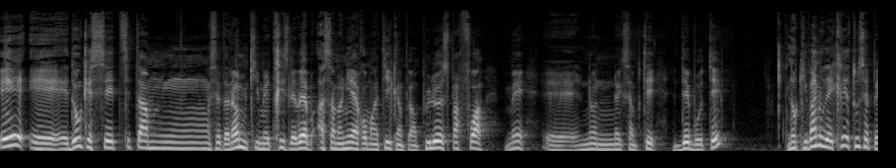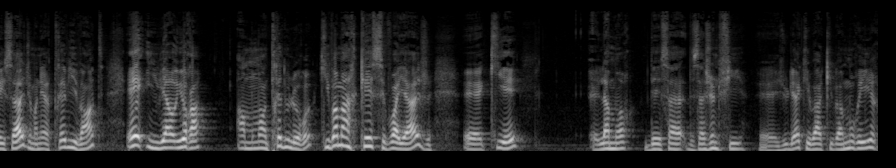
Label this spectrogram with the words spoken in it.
Et, et donc c'est un un homme qui maîtrise les verbes à sa manière romantique, un peu ampuleuse parfois, mais euh, non exempté des beautés. Donc il va nous décrire tous ces paysages de manière très vivante et il y aura un moment très douloureux qui va marquer ce voyage, euh, qui est la mort de sa, de sa jeune fille, euh, Julia, qui va, qui va mourir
